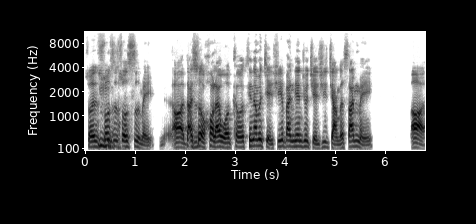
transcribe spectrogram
所以说是说四枚啊，但是后来我我听他们解析半天，就解析讲了三枚，啊，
